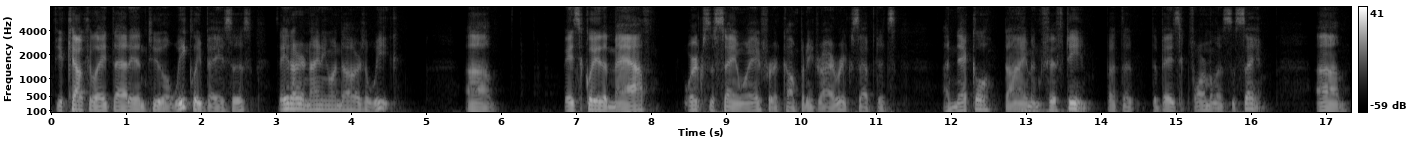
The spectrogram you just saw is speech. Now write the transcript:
if you calculate that into a weekly basis, it's $891 a week. Uh, basically, the math works the same way for a company driver, except it's a nickel, dime, and 15. But the, the basic formula is the same. Um,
